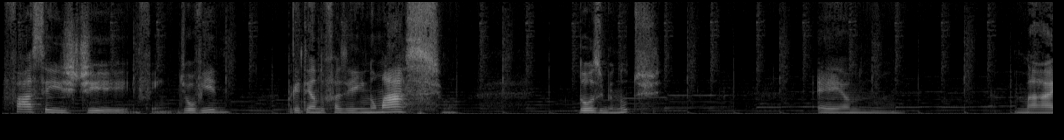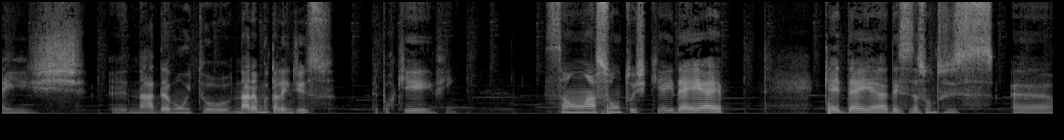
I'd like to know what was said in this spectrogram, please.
fáceis de, enfim, de ouvir. Pretendo fazer em no máximo 12 minutos. É, mas é, nada muito, nada muito além disso, até porque, enfim, são assuntos que a ideia é que a ideia desses assuntos é,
